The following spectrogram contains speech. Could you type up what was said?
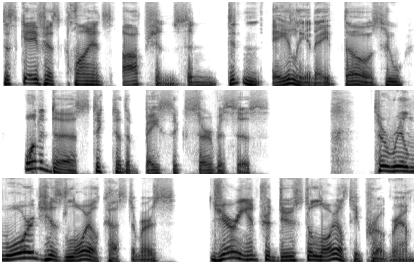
This gave his clients options and didn't alienate those who wanted to stick to the basic services. To reward his loyal customers, Jerry introduced a loyalty program.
